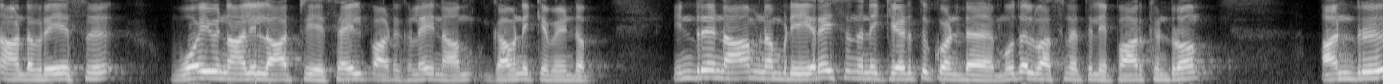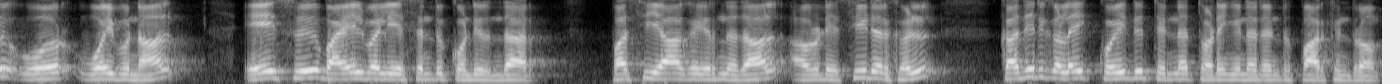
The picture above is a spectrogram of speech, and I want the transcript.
ஆண்டவர் இயேசு ஓய்வு நாளில் ஆற்றிய செயல்பாடுகளை நாம் கவனிக்க வேண்டும். இன்று நாம் நம்முடைய இறை சிந்தனைக்கு எடுத்துக்கொண்ட முதல் வசனத்திலே பார்க்கின்றோம். அன்று ஓர் ஓய்வு நாள். இயேசு வயல்வெளியே சென்று கொண்டிருந்தார். பசியாக இருந்ததால் அவருடைய சீடர்கள் கதிர்களை கொய்து தின்ன தொடங்கினர் என்று பார்க்கின்றோம்.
